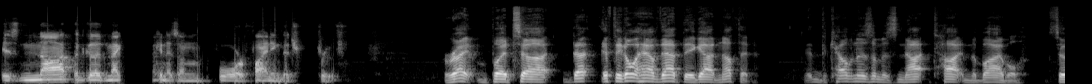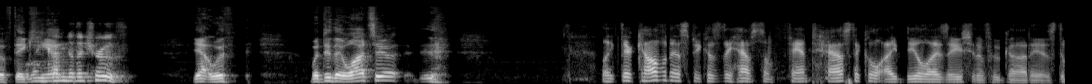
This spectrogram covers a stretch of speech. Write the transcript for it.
Is not a good mechanism for finding the truth. Right, but uh, that if they don't have that, they got nothing. The Calvinism is not taught in the Bible. So if they well, can't come to the truth, yeah. With but do they want to? like they're Calvinists because they have some fantastical idealization of who God is, the,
